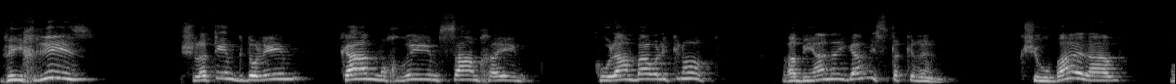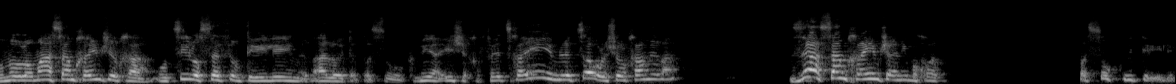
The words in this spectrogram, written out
והכריז שלטים גדולים, כאן מוכרים סם חיים. כולם באו לקנות. רבי ינאי גם מסתקרן. כשהוא בא אליו, הוא אומר לו, מה הסם חיים שלך? הוציא לו ספר תהילים, הראה לו את הפסוק, מי האיש החפץ חיים, לצור לשונך מרע. זה הסם חיים שאני מוכר. פסוק מתהילים.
